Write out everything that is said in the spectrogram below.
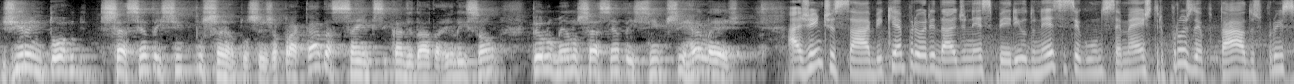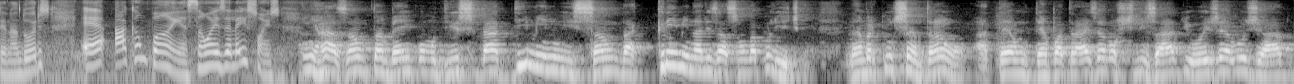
gira em torno de 65%, ou seja, para cada 100 que se candidata à reeleição, pelo menos 65 se reelegem. A gente sabe que a prioridade nesse período, nesse segundo semestre, para os deputados, para os senadores, é a campanha, são as eleições. Em razão também, como disse, da diminuição da criminalização da política. Lembra que o Centrão, até um tempo atrás, era hostilizado e hoje é elogiado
